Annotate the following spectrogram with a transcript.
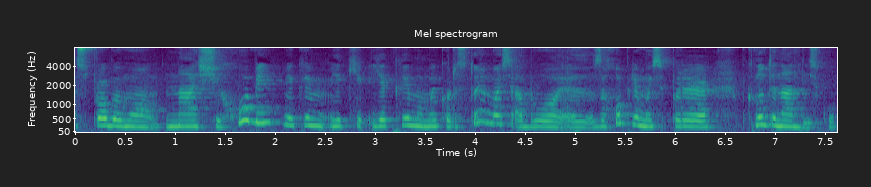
спробуємо наші хобі, якими ми користуємось або е, захоплюємось, перепкнути на англійську.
